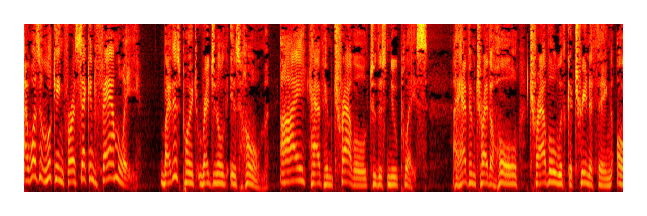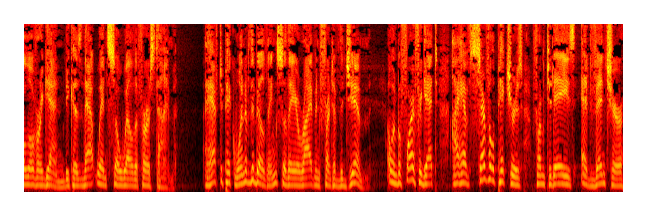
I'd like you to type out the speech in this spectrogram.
I wasn't looking for a second family. By this point, Reginald is home. I have him travel to this new place. I have him try the whole travel with Katrina thing all over again because that went so well the first time. I have to pick one of the buildings so they arrive in front of the gym. Oh, and before I forget, I have several pictures from today's adventure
